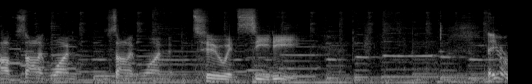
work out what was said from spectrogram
of Sonic 1, Sonic 1, 2, and CD. They are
